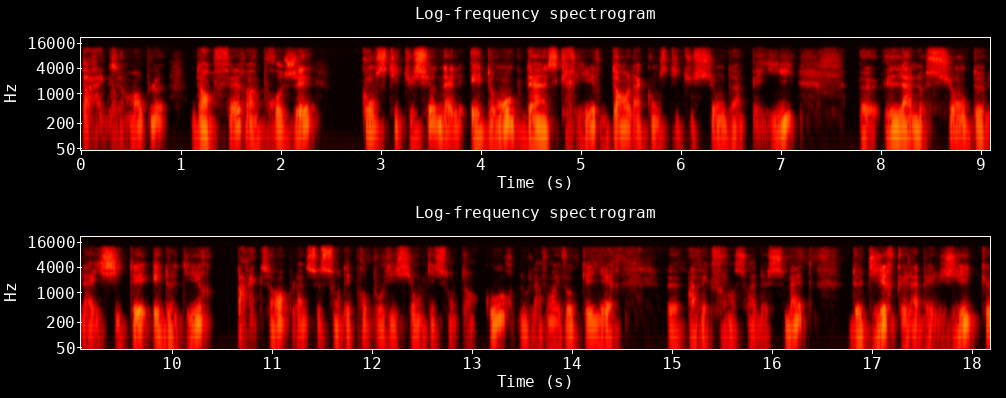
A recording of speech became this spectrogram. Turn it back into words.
par exemple, d'en faire un projet constitutionnel et donc d'inscrire dans la constitution d'un pays euh, la notion de laïcité et de dire, par exemple, hein, ce sont des propositions qui sont en cours, nous l'avons évoqué hier euh, avec François de Smet, de dire que la Belgique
